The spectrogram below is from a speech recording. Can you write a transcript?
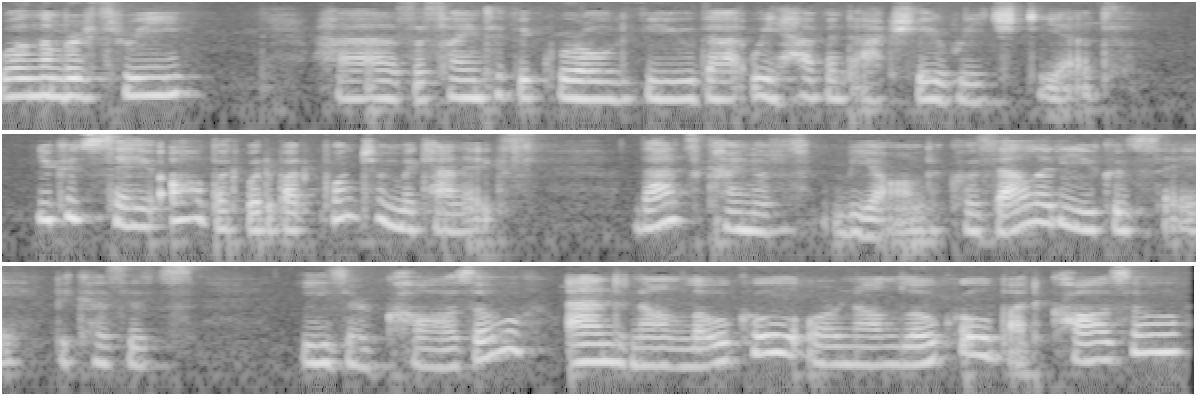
well, number three has a scientific worldview that we haven't actually reached yet. You could say, oh, but what about quantum mechanics? that's kind of beyond causality, you could say, because it's either causal and non local, or non local but causal,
